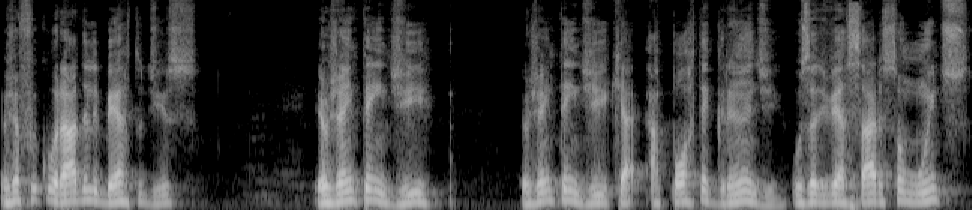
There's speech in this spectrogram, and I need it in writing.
Eu já fui curado e liberto disso. Eu já entendi. Eu já entendi que a, a porta é grande, os adversários são muitos,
